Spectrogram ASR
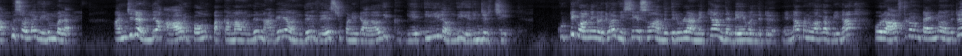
தப்பு சொல்ல விரும்பலை. அஞ்சுலேருந்து ஆறு பவுன் பக்கமாக வந்து நகையை வந்து வேஸ்ட் பண்ணிட்டோம். அதாவது தீயில் தீயில வந்து எரிஞ்சிருச்சு. குட்டி குழந்தைங்களுக்குலாம் விசேஷம் அந்த திருவிழா அன்னைக்கு அந்த டே வந்துட்டு. என்ன பண்ணுவாங்க அப்படின்னா ஒரு ஆஃப்டர்நூன் டைமில் வந்துட்டு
